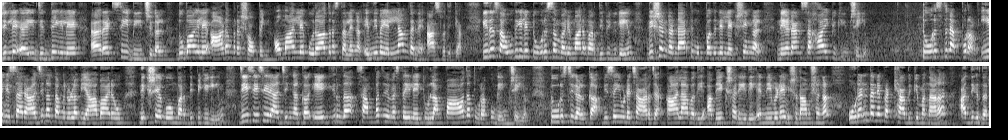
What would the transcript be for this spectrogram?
ജില്ല ജിദ്ദയിലെ റെഡ് സി ബീച്ചുകൾ ദുബായിലെ ആഡംബര ഷോപ്പിംഗ് ഒമാനിലെ പുരാതന സ്ഥലങ്ങൾ എന്നിവയെല്ലാം തന്നെ ആസ്വദിക്കാം. ഇത് സൗദിയിലെ ടൂറിസം വരുമാനം വർദ്ധിപ്പിക്കുകയും വിഷൻ രണ്ടായിരത്തി മുപ്പതിന്റെ ലക്ഷ്യങ്ങൾ നേടാൻ സഹായിക്കുകയും ചെയ്യും. ടൂറിസത്തിനപ്പുറം ഈ വിസ രാജ്യങ്ങൾ തമ്മിലുള്ള വ്യാപാരവും നിക്ഷേപവും വർദ്ധിപ്പിക്കുകയും ജി സി സി രാജ്യങ്ങൾക്ക് ഏകീകൃത സമ്പദ് വ്യവസ്ഥയിലേക്കുള്ള പാത തുറക്കുകയും ചെയ്യും. ടൂറിസ്റ്റുകൾക്ക് വിസയുടെ ചാർജ് കാലാവധി അപേക്ഷ രീതി എന്നിവയുടെ വിശദാംശങ്ങൾ ഉടൻ തന്നെ പ്രഖ്യാപിക്കുമെന്നാണ് അധികൃതർ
